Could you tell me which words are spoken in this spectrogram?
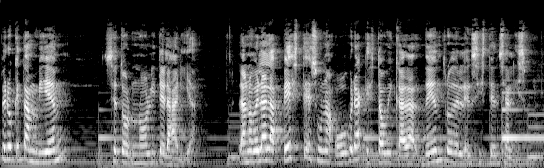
pero que también se tornó literaria. La novela La peste es una obra que está ubicada dentro del existencialismo.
